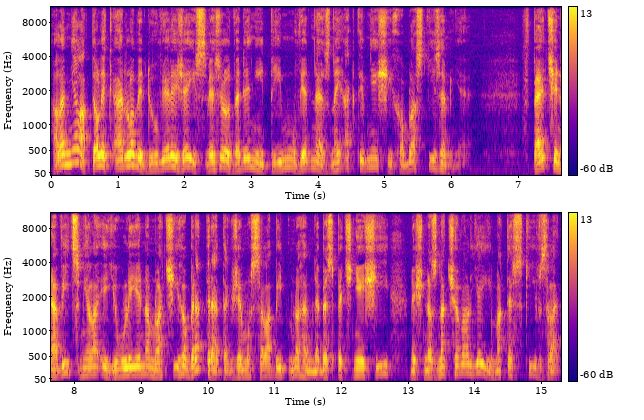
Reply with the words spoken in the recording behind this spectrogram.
ale měla tolik Erlovi důvěry, že jí svěřil vedení týmu v jedné z nejaktivnějších oblastí země. V péči navíc měla i Julijina mladšího bratra, takže musela být mnohem nebezpečnější, než naznačoval její mateřský vzhled.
